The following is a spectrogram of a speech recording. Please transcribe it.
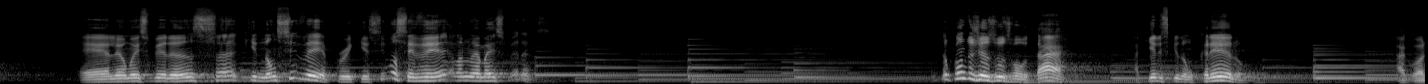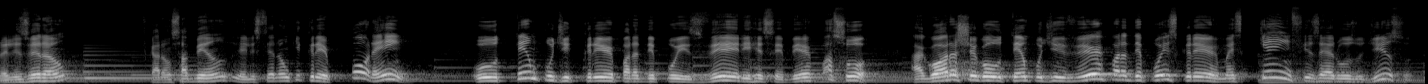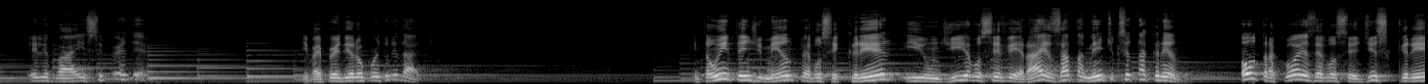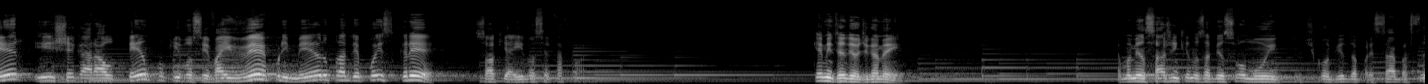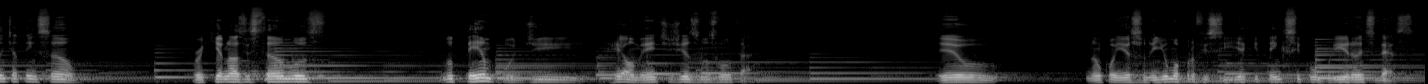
ela é uma esperança que não se vê, porque se você vê, ela não é mais esperança. Então, quando Jesus voltar, aqueles que não creram, agora eles verão, ficarão sabendo, e eles terão que crer. Porém, o tempo de crer para depois ver e receber passou. Agora chegou o tempo de ver para depois crer, mas quem fizer uso disso, ele vai se perder. E vai perder a oportunidade. Então o entendimento é você crer e um dia você verá exatamente o que você está crendo. Outra coisa é você descrer e chegará o tempo que você vai ver primeiro para depois crer. Só que aí você está fora. Quem me entendeu? Diga amém. É uma mensagem que nos abençoa muito. Eu te convido a prestar bastante atenção, porque nós estamos no tempo de realmente Jesus voltar. Eu não conheço nenhuma profecia que tem que se cumprir antes dessa.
